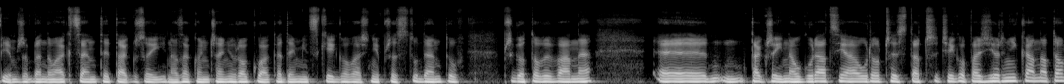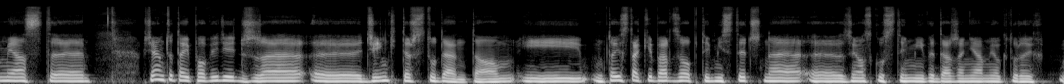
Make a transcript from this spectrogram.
wiem, że będą akcenty także i na zakończeniu roku akademickiego, właśnie przez studentów przygotowywane. E, także inauguracja uroczysta 3 października. Natomiast Chciałem tutaj powiedzieć, że y, dzięki też studentom i to jest takie bardzo optymistyczne w związku z tymi wydarzeniami, o których y,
